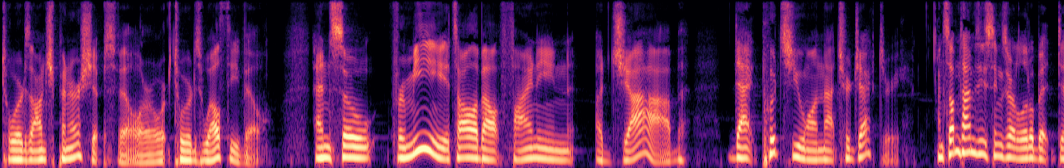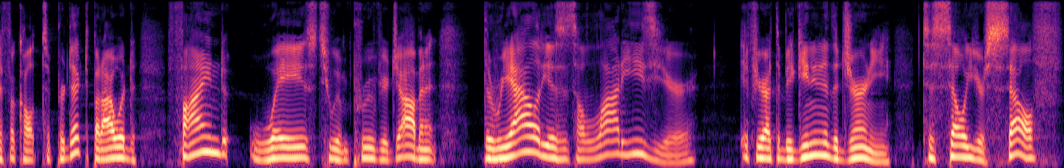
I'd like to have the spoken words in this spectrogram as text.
towards entrepreneurshipsville or, or towards wealthyville. And so for me, it's all about finding a job that puts you on that trajectory. And sometimes these things are a little bit difficult to predict, but I would find ways to improve your job. And it, the reality is, it's a lot easier if you're at the beginning of the journey to sell yourself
